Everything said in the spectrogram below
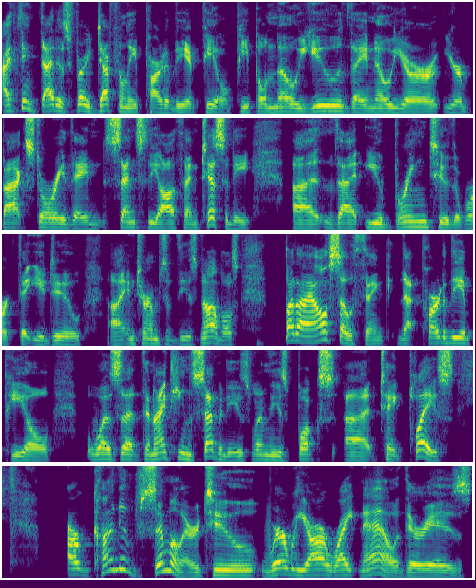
I think that is very definitely part of the appeal. People know you, they know your your backstory, they sense the authenticity uh, that you bring to the work that you do uh, in terms of these novels. But I also think that part of the appeal was that the 1970s, when these books uh, take place, are kind of similar to where we are right now. There is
